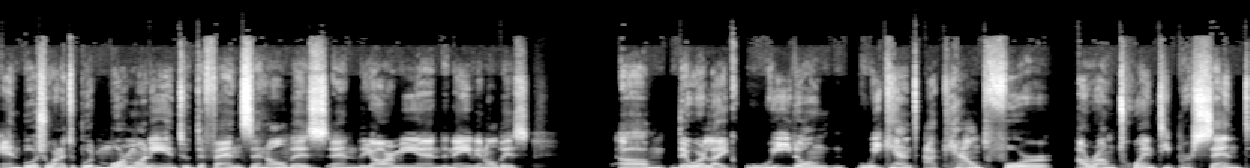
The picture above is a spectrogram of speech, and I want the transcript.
and bush wanted to put more money into defense and all Mhm. this and the army and the navy and all this. Um, they were like we don't we can't account for around 20%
